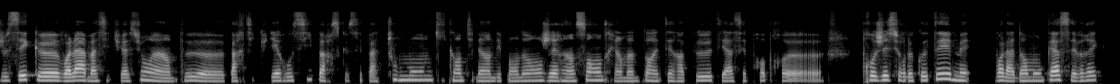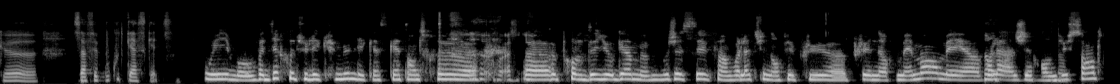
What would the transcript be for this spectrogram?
je sais que voilà, ma situation est un peu euh, particulière aussi parce que c'est pas tout le monde qui, quand il est indépendant, gère un centre et en même temps est thérapeute et a ses propres euh, projets sur le côté. Mais voilà, dans mon cas, c'est vrai que euh, ça fait beaucoup de casquettes. Oui, bon, on va dire que tu les cumules, les casquettes entre prof de yoga. Mais je sais, enfin voilà, tu n'en fais plus, plus énormément, mais voilà, gérant du centre,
